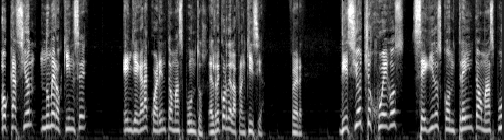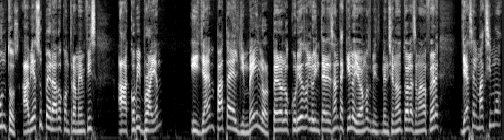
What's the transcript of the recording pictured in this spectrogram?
Ocasión número 15 en llegar a 40 o más puntos. El récord de la franquicia. Fer. 18 juegos seguidos con 30 o más puntos. Había superado contra Memphis a Kobe Bryant y ya empata el Jim Baylor. Pero lo curioso, lo interesante aquí, lo llevamos men- mencionando toda la semana, Fer, ya es el máximo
